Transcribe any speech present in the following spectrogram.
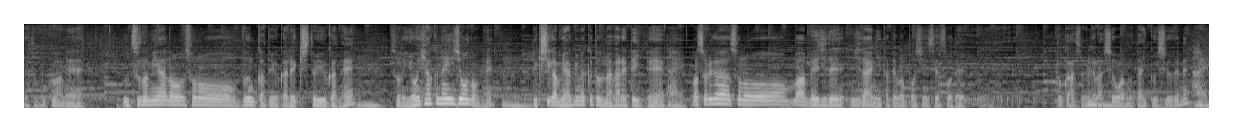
えっと僕はね、宇都宮のその文化というか歴史というかね、その400年以上のねうん。歴史が脈々と流れていて、はい。まあそれがそのまあ明治で時代に例えば戊辰戦争で。えーとかそれから昭和の大空襲でね、はい。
